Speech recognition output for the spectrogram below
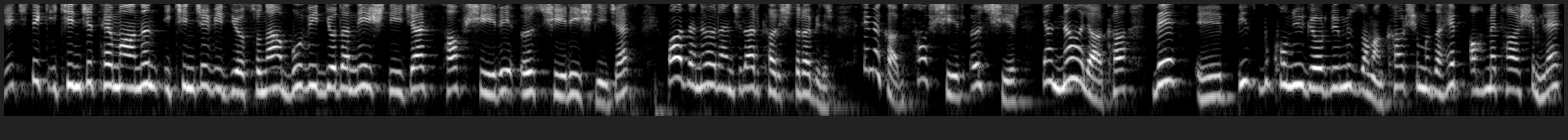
Geçtik ikinci temanın ikinci videosuna. Bu videoda ne işleyeceğiz? Saf şiiri, öz şiiri işleyeceğiz. Bazen öğrenciler karıştırabilir. Emek abi saf şiir, öz şiir ya ne alaka? Ve e, biz bu konuyu gördüğümüz zaman karşımıza hep Ahmet Haşim'le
